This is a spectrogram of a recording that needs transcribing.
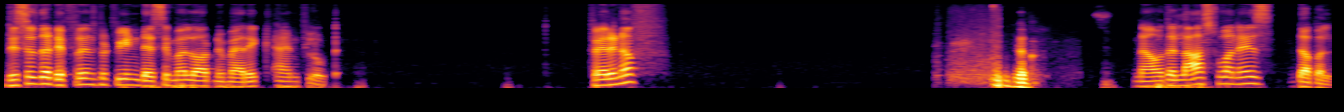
This is the difference between decimal or numeric and float. Fair enough? Yeah. Now the last one is double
